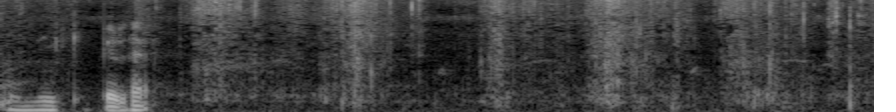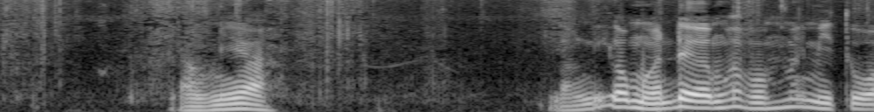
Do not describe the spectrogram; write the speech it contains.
อันนี้เก็บไปแล้วหลังนี้อะหลังนี้ก็เหมือนเดิมครับผมไม่มีตัว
